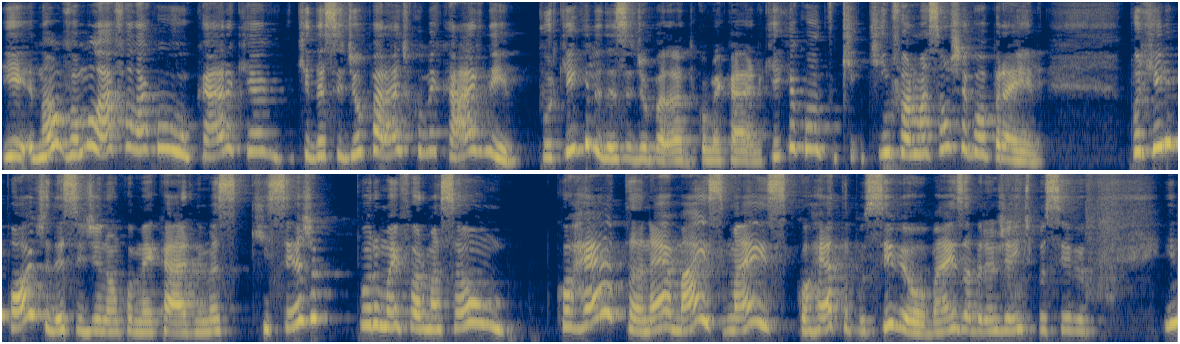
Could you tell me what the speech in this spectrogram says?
E não, vamos lá falar com o cara que, é, que decidiu parar de comer carne. Por que, que ele decidiu parar de comer carne? Que, que, que, informação chegou para ele? Porque ele pode decidir não comer carne, mas que seja por uma informação correta, né? Mais, mais correta possível, mais abrangente possível. E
